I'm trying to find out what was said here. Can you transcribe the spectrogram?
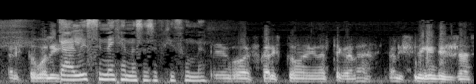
Ευχαριστώ πολύ. Καλή συνέχεια να σας ευχηθούμε. Εγώ ευχαριστώ να είστε καλά. Καλή συνέχεια και σε εσάς.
